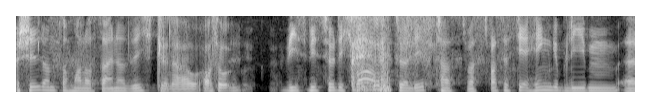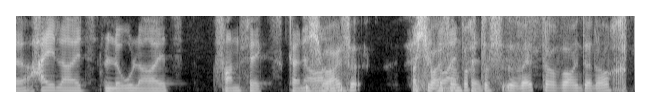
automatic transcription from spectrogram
Schilder uns doch mal aus deiner Sicht. Genau, also wie es für dich war, was du erlebt hast. Was, was ist dir hängen geblieben? Äh, Highlights, Lowlights, Fun Facts, keine ich Ahnung. Weiß, ich weiß so einfach, das Wetter war in der Nacht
